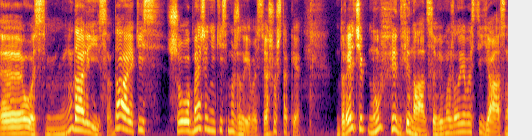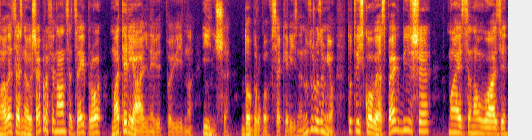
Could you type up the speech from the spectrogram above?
Е, ось. Ну, далі Іса. Да, якісь, що обмежені якісь можливості. А що ж таке? До речі, ну, фінансові можливості, ясно. Але це ж не лише про фінанси, це і про матеріальне, відповідно, інше добро, всяке різне. Ну, зрозуміло. Тут військовий аспект більше мається на увазі.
